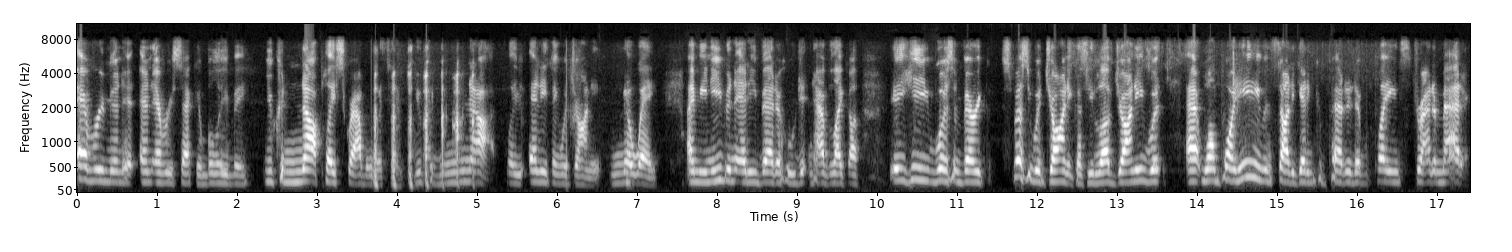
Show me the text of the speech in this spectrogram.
every minute and every second, believe me, you could not play Scrabble with him. You could not play anything with Johnny. No way. I mean, even Eddie Vedder, who didn't have like a, he wasn't very, especially with Johnny, because he loved Johnny. With at one point, he even started getting competitive, playing Strat-O-Matic,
